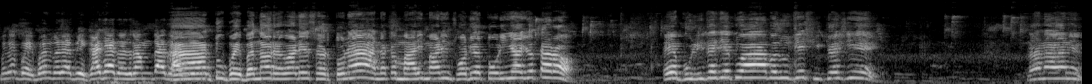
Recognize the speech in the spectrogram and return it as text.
બધા ભાઈ બધા ભેગા થયા રમતા તું ભાઈ બનાવ રવાડે સરતો ના અને કે મારી મારીને છોડીઓ તોડી નાખ્યો તારો. એ ભૂલી જજે તું આ બધું જે શીખ્યો છે. ના ના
